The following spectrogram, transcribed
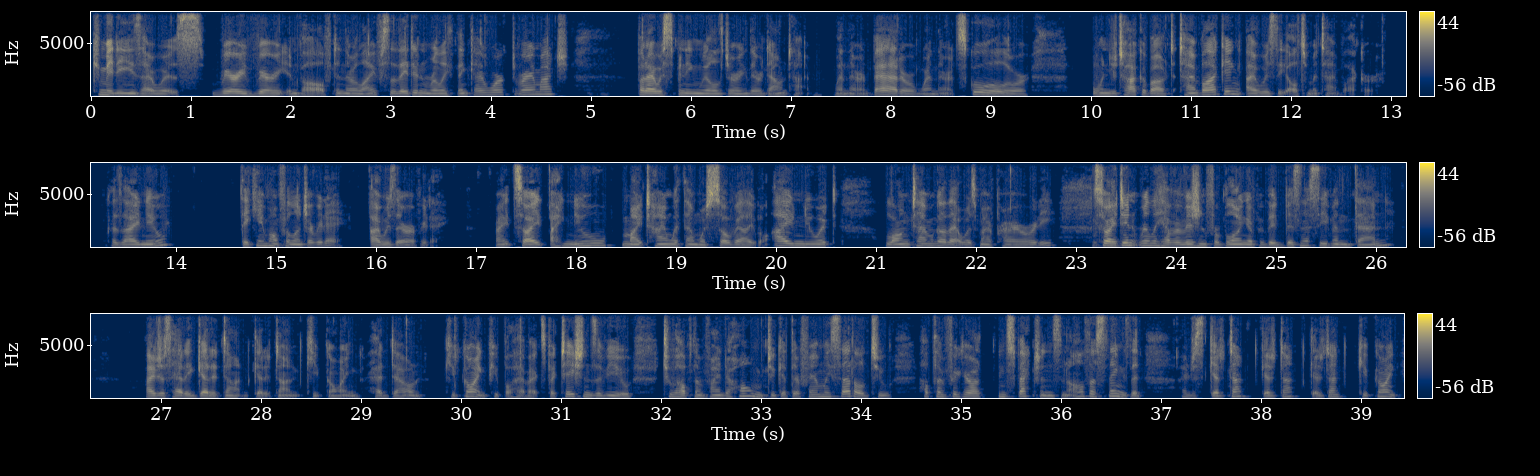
committees, I was very, very involved in their life. So they didn't really think I worked very much. But I was spinning wheels during their downtime when they're in bed or when they're at school. Or when you talk about time blocking, I was the ultimate time blocker because I knew they came home for lunch every day. I was there every day. Right. So I, I knew my time with them was so valuable. I knew it long time ago that was my priority. So I didn't really have a vision for blowing up a big business even then. I just had to get it done, get it done, keep going, head down, keep going. People have expectations of you to help them find a home, to get their family settled, to help them figure out inspections and all those things that I just get it done, get it done, get it done, keep going.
